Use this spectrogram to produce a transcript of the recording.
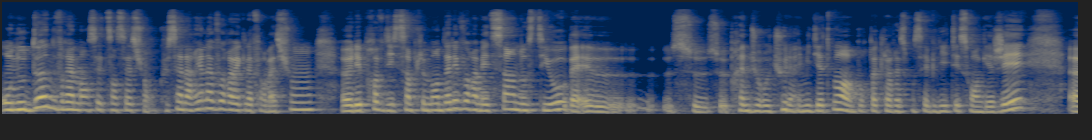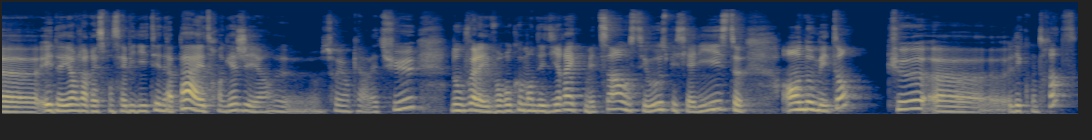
on nous donne vraiment cette sensation que ça n'a rien à voir avec la formation. Euh, les profs disent simplement d'aller voir un médecin, un ostéo, ben, euh, se, prennent du recul hein, immédiatement hein, pour pas que leur responsabilité soit engagée. Euh, et d'ailleurs, la responsabilité n'a pas à être engagée, hein, soyons clairs là-dessus. Donc voilà, ils vont recommander direct médecin, ostéo, spécialiste, en omettant que les contraintes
